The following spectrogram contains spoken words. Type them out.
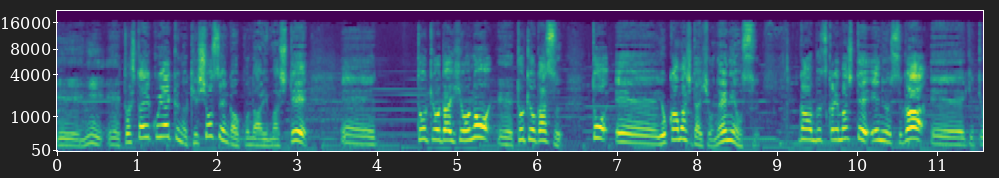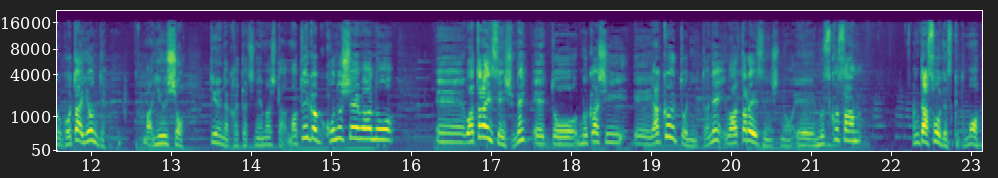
に、えー、都市対抗野球の決勝戦が行われまして、えー、東京代表の、えー、東京ガスと、えー、横浜市代表のエネオスがぶつかりましてエネオスが、えー、結局5対4で、まあ、優勝というような形になりました。まあ、とにかくこの試合はあのえー、渡来選手ね、えーと、昔、えー、ヤクルトにいた、ね、渡来選手の、えー、息子さんだそうですけども、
